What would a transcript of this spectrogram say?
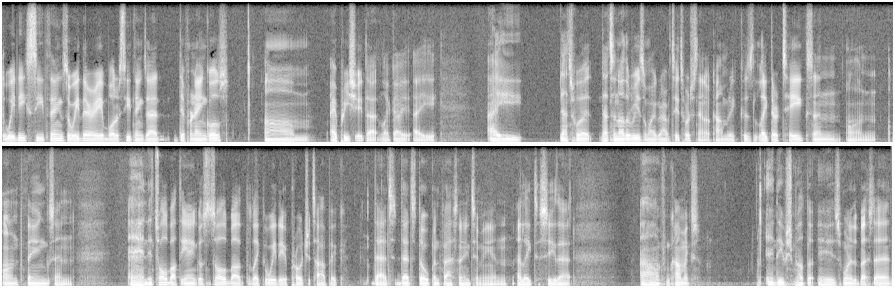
the way they see things, the way they're able to see things at different angles. Um, I appreciate that. Like I, I, I, that's what that's another reason why I gravitate towards stand up comedy because like their takes and on on things and and it's all about the angles. It's all about like the way they approach a topic. That's that's dope and fascinating to me, and I like to see that um, from comics. And Dave Chappelle is one of the best at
